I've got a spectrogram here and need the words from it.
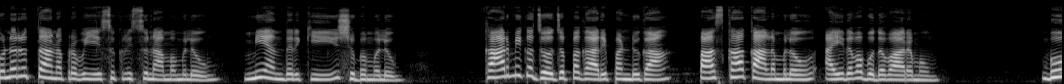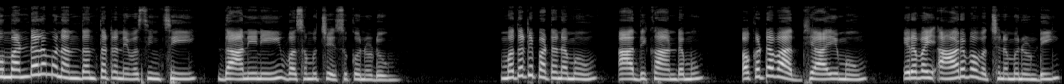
పునరుత్థాన ప్రభు యేసుక్రీస్తు నామములో మీ అందరికీ శుభములు. కార్మిక జోజప్ప గారి పండుగ పాస్కా కాలంలో ఐదవ బుధవారము. భూమండలమునందంతట నివసించి దానిని వశము చేసుకొనుడు. మొదటి పట్టణము ఆది కాండము ఒకటవ అధ్యాయము ఇరవై ఆరవ వచనము నుండి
